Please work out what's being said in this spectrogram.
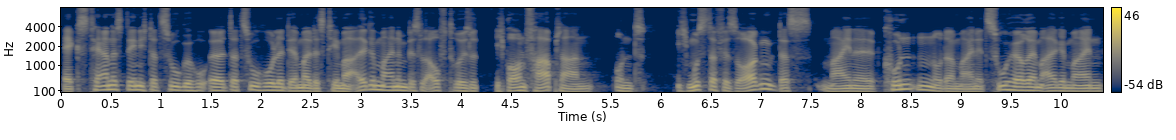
externes, den ich dazu, äh, dazu hole, der mal das Thema allgemein ein bisschen aufdröselt? Ich brauche einen Fahrplan und ich muss dafür sorgen, dass meine Kunden oder meine Zuhörer im Allgemeinen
